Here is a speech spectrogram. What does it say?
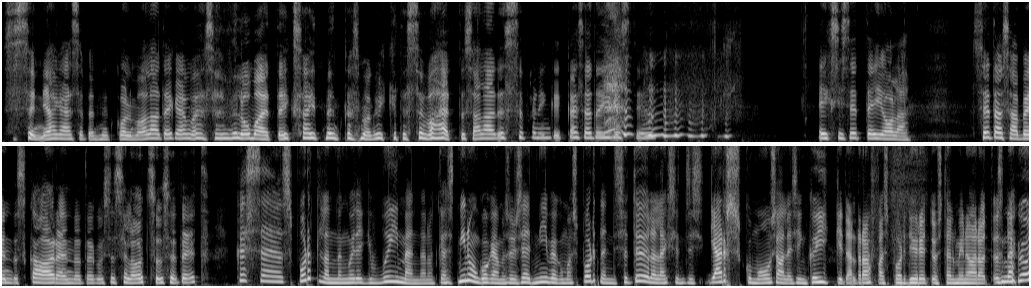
sest see on nii äge, sa pead nüüd kolme ala tegema ja see on veel omaette excitement, kas ma kõikidesse vahetusaladesse panin kõik asjad õigesti ehk siis, et ei ole. Seda saab endas ka arendada, kui sa selle otsuse teed. kas äh, Sportland on kuidagi võimendanud ka, sest minu kogemus oli see, et niipea kui ma Sportlandisse tööle läksin, siis järsku ma osalesin kõikidel rahvaspordiüritustel minu arvates nagu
